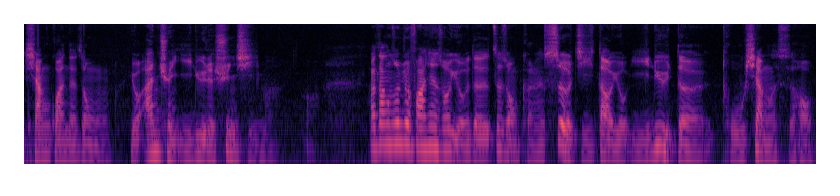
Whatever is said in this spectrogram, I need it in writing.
相关的这种有安全疑虑的讯息吗？”啊，那当中就发现说，有的这种可能涉及到有疑虑的图像的时候，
